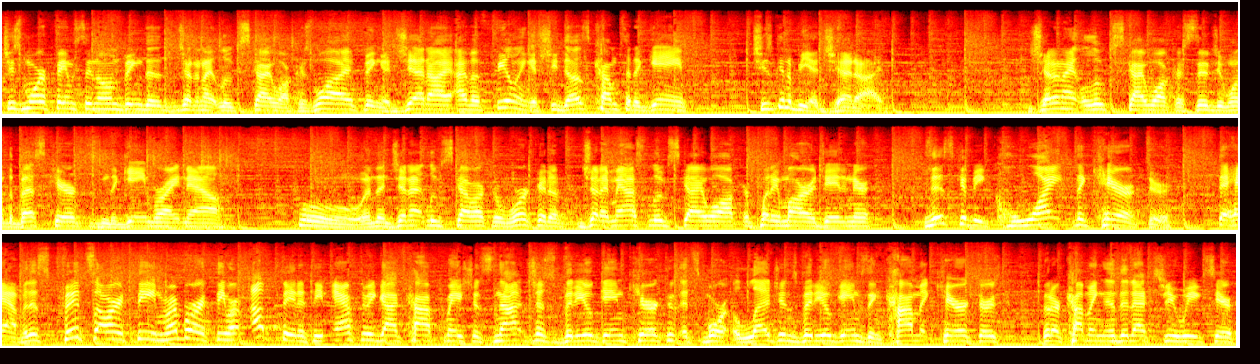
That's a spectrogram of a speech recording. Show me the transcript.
she's more famously known being the Jedi Knight Luke Skywalker's wife, being a Jedi. I have a feeling if she does come to the game, she's going to be a Jedi. Jedi Knight Luke Skywalker is one of the best characters in the game right now. Ooh, and then Jedi Luke Skywalker working of Jedi Master Luke Skywalker, putting Mara Jade in there. This could be quite the character they have. This fits our theme. Remember our theme, our updated theme after we got confirmation. It's not just video game characters, it's more Legends video games and comic characters that are coming in the next few weeks here.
